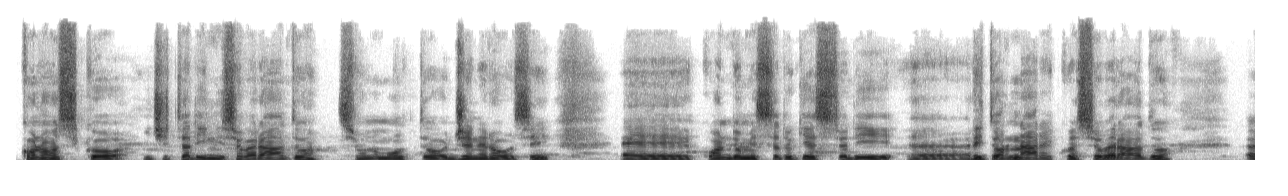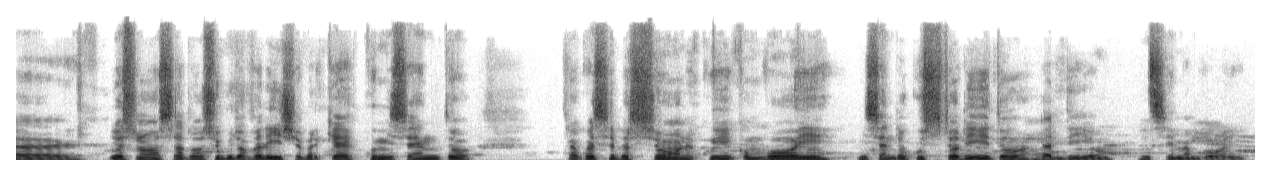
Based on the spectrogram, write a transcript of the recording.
conosco i cittadini di Soverato, sono molto generosi e quando mi è stato chiesto di eh, ritornare qui a Soverato eh, io sono stato subito felice perché qui mi sento tra queste persone qui con voi, mi sento custodito da Dio insieme a voi.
